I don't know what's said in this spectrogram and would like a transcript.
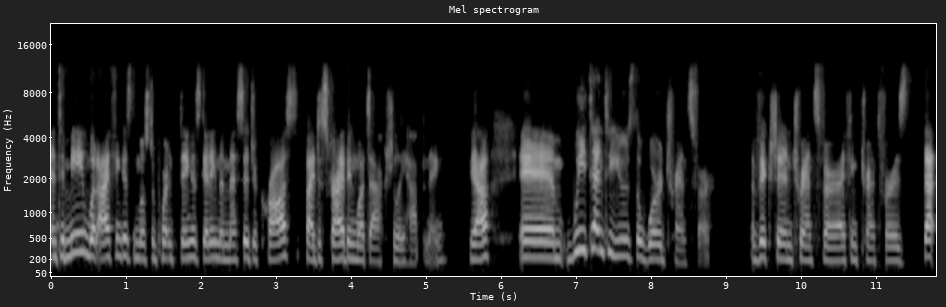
And to me, what I think is the most important thing is getting the message across by describing what's actually happening. Yeah. And we tend to use the word transfer, eviction, transfer. I think transfer is that,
